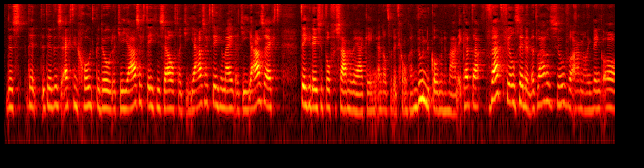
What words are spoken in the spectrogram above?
Dus dit, dit is echt een groot cadeau. Dat je ja zegt tegen jezelf, dat je ja zegt tegen mij, dat je ja zegt tegen deze toffe samenwerking. En dat we dit gewoon gaan doen de komende maanden. Ik heb daar vet veel zin in. Het waren zoveel aanmeldingen. Ik denk, oh,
